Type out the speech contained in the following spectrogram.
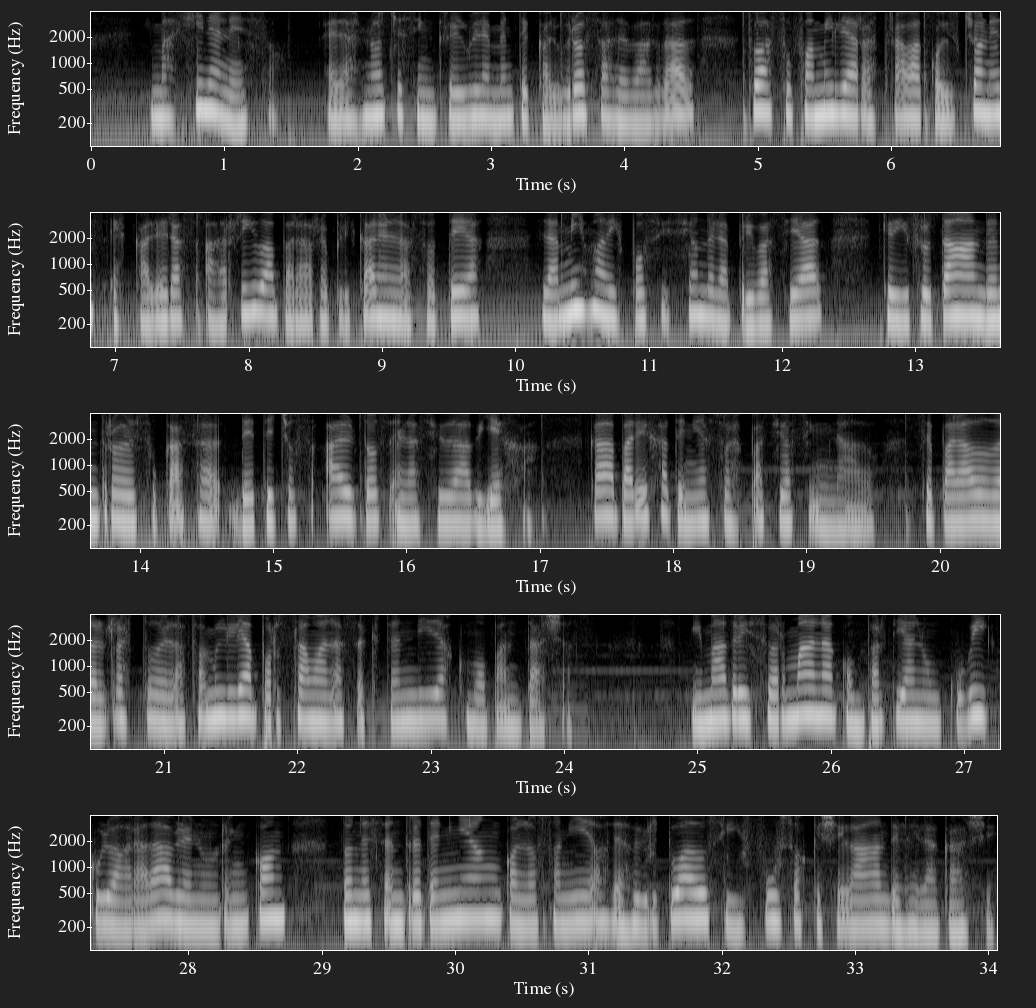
Imaginen eso. En las noches increíblemente calurosas de Bagdad, toda su familia arrastraba colchones escaleras arriba para replicar en la azotea la misma disposición de la privacidad que disfrutaban dentro de su casa de techos altos en la ciudad vieja. Cada pareja tenía su espacio asignado, separado del resto de la familia por sábanas extendidas como pantallas. Mi madre y su hermana compartían un cubículo agradable en un rincón donde se entretenían con los sonidos desvirtuados y difusos que llegaban desde la calle.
